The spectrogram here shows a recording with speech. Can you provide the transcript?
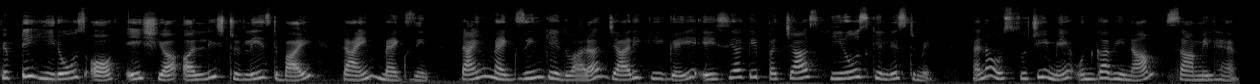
fifty heroes of Asia a list released by Time magazine Time magazine के द्वारा जारी की गई एशिया के 50 हीरोज़ के लिस्ट में, है ना? उस सूची में उनका भी नाम शामिल है।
